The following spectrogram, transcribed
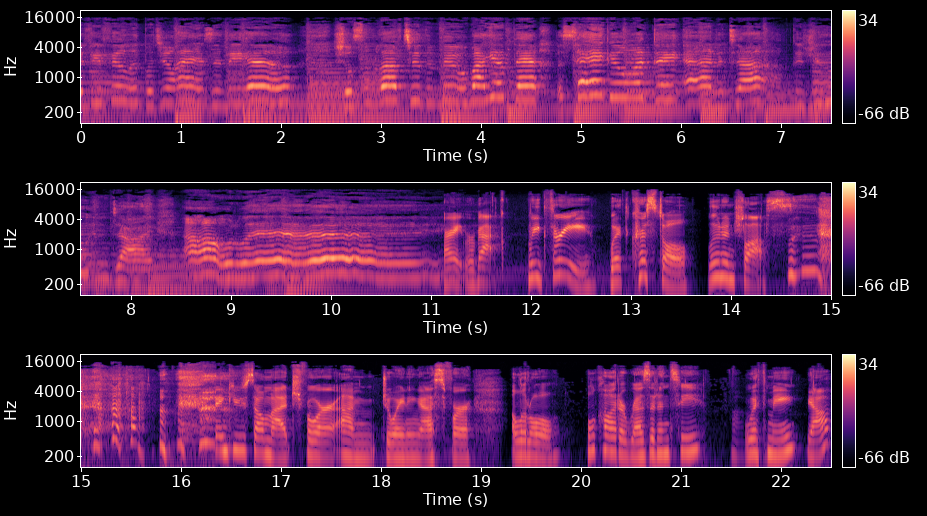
If you feel it, put your hands in the air. Show some love to the mirror while you're there. Let's take it one day at a time. Cause you and I outweigh. All right, we're back. Week three with Crystal Lunenschloss. Thank you so much for um, joining us for a little, we'll call it a residency with me. Yeah.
